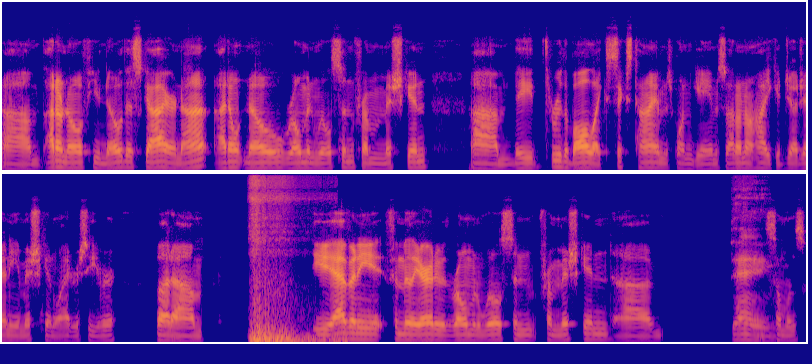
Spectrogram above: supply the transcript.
Um, I don't know if you know this guy or not. I don't know Roman Wilson from Michigan. Um, they threw the ball like six times one game, so I don't know how you could judge any Michigan wide receiver. But um, do you have any familiarity with Roman Wilson from Michigan? Uh, Dang. Someone's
